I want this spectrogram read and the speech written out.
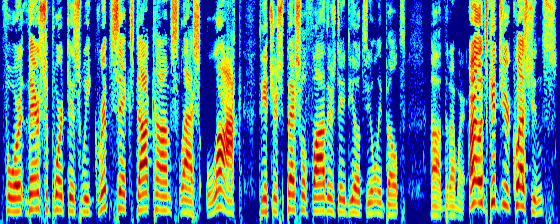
for their support this week. Grip6.com slash lock to get your special Father's Day deal. It's the only belt uh, that I'm wearing. All right, let's get to your questions.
